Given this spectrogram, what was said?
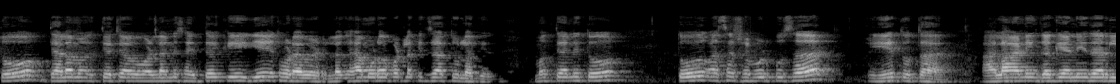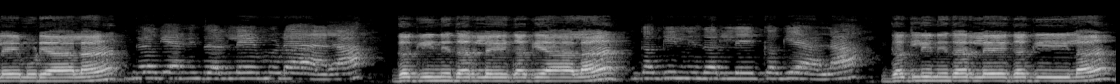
तो त्याला त्याच्या वडिलांनी सांगितलं की ये थोडा वेळ. लग हा मुडा पटला की जा तू लगेच. मग त्याने तो तो असा शेपूट पुसत येत होता. आला आणि गग्याने धरले मुड्याला. गग्याने धरले मुळ्याला गगीने धरले गग्याला. गगीने धरले गग्याला. गगलीने धरले गगीला.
